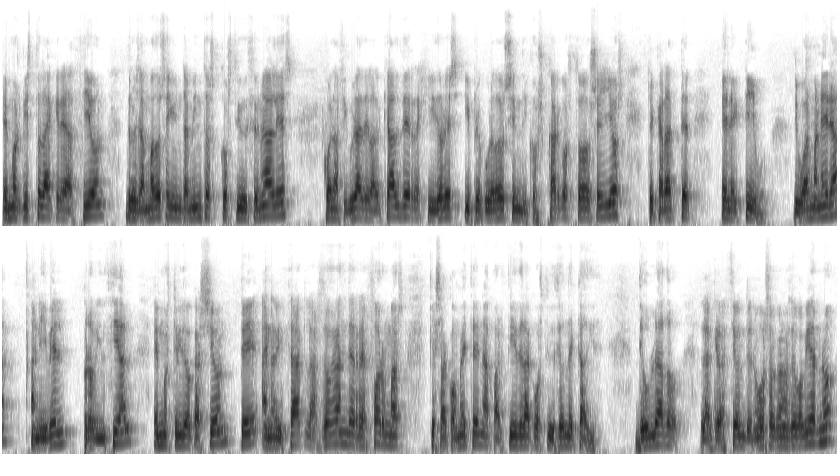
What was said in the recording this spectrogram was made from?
hemos visto la creación de los llamados ayuntamientos constitucionales con la figura del alcalde, regidores y procuradores síndicos, cargos todos ellos de carácter electivo. De igual manera, a nivel provincial, hemos tenido ocasión de analizar las dos grandes reformas que se acometen a partir de la Constitución de Cádiz. De un lado, la creación de nuevos órganos de gobierno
